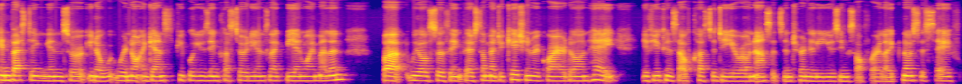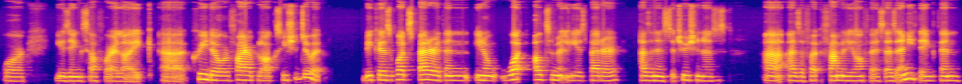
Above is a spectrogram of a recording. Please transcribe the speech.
investing in sort you know we're not against people using custodians like BNY Mellon, but we also think there's some education required on hey if you can self custody your own assets internally using software like Gnosis Safe or using software like uh, Qredo or Fireblocks, you should do it because what's better than you know what ultimately is better as an institution as uh, as a family office as anything than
